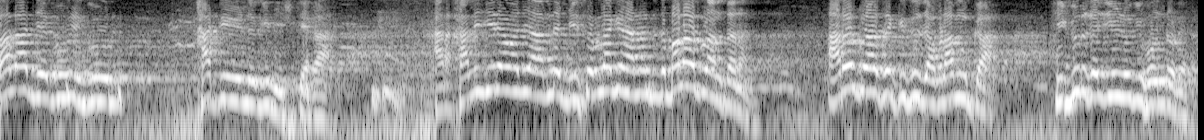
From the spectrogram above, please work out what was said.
বালা যে গুড় গুড় খাটি কি বিশ টাকা? আর খালি জিরা মাঝে আপনি বিশর লাগে আনন্দিত বালা গু আনতে না। আরও গু আছে, কিছু জাবড়া মুখা। হিগুর কেজি কি পনেরো টাকা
